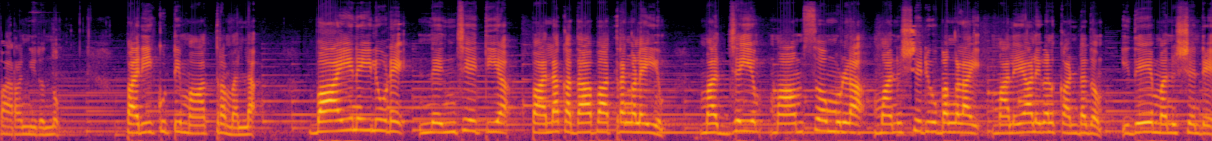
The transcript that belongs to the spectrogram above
പറഞ്ഞിരുന്നു. പരീക്കുട്ടി മാത്രമല്ല വായനയിലൂടെ നെഞ്ചേറ്റിയ പല കഥാപാത്രങ്ങളെയും മജ്ജയും മാംസവുമുള്ള മനുഷ്യരൂപങ്ങളായി മലയാളികൾ കണ്ടതും ഇതേ മനുഷ്യന്റെ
